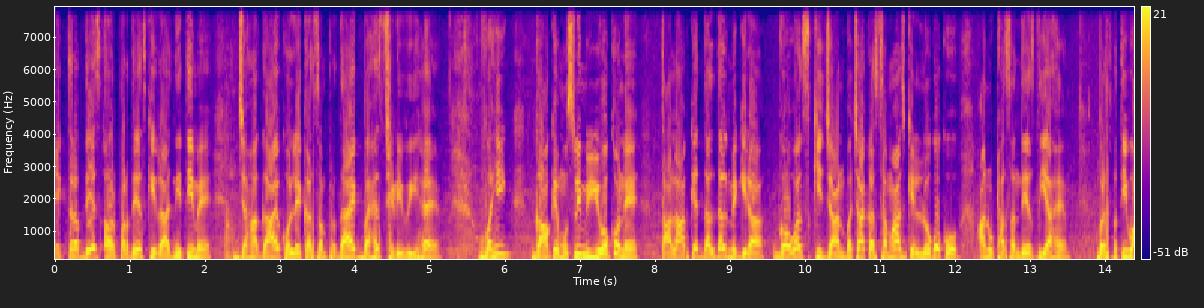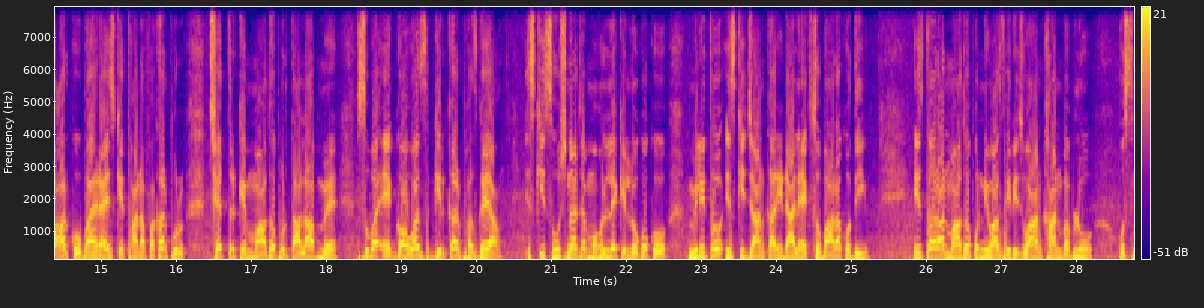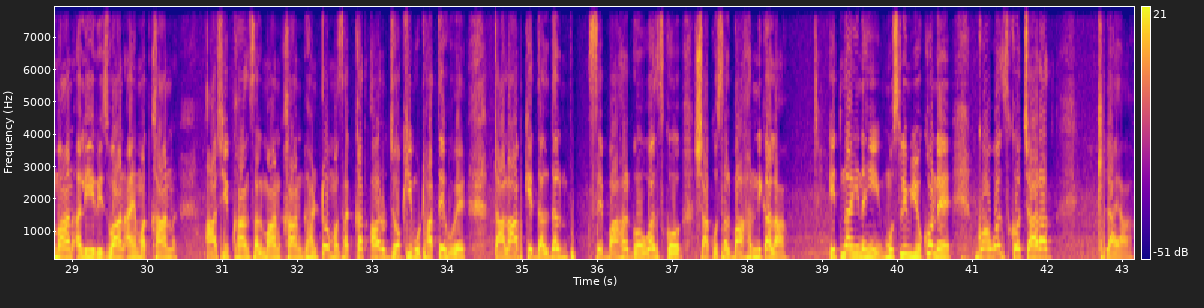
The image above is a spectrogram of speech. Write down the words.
एक तरफ़ देश और प्रदेश की राजनीति में, जहाँ गाय को लेकर सांप्रदायिक बहस छिड़ी हुई है। वहीं गाँव के मुस्लिम युवकों ने तालाब के दलदल में गिरा गौवंश की जान बचाकर समाज के लोगों को अनूठा संदेश दिया है। बृहस्पतिवार को बहराइच के थाना फखरपुर क्षेत्र के माधोपुर तालाब में सुबह एक गौवंश गिरकर फंस गया। इसकी सूचना जब मोहल्ले के लोगों को मिली तो इसकी जानकारी डाले 112 को दी। इस दौरान माधोपुर निवासी रिजवान खान बबलू उस्मान अली, रिजवान अहमद खान, आशिफ खान, सलमान खान घंटों मशक्क़त और जोखिम उठाते हुए तालाब के दलदल से बाहर गौवंश को शाकुशल बाहर निकाला। इतना ही नहीं, मुस्लिम युवकों ने गौवंश को चारा खिलाया।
